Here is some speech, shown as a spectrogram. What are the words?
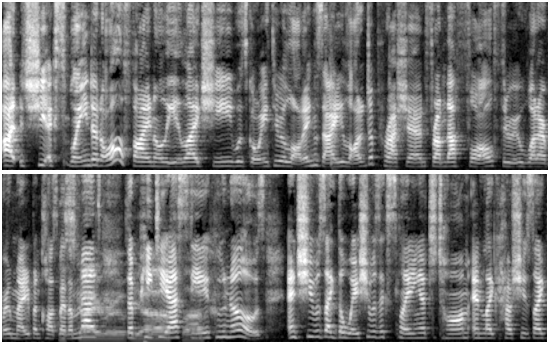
I, she explained it all finally. Like she was going through a lot of anxiety, a lot of depression from that fall through whatever it might have been caused by The the meds, roof, the yeah, PTSD, fuck. who knows? And she was like the way she was explaining it to Tom, and like how she's like.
